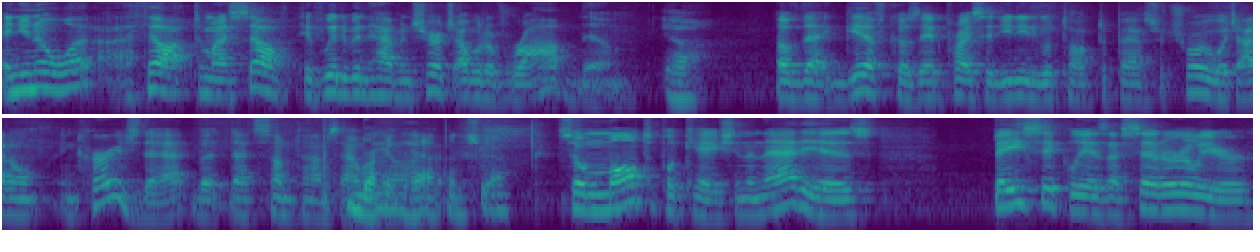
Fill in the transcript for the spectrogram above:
And you know what? I thought to myself, if we'd have been having church, I would have robbed them yeah, of that gift because they'd probably said, "You need to go talk to Pastor Troy," which I don't encourage that, but that's sometimes how right. we are. happens. Yeah, So multiplication, and that is basically, as I said earlier,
